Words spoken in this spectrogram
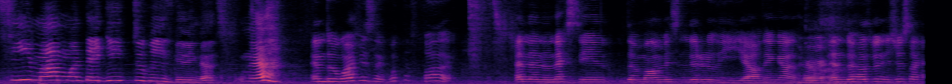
See, mom, what they did to me is giving that. Yeah. And the wife is like, what the fuck? And then the next scene, the mom is literally yelling at her, and the husband is just like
